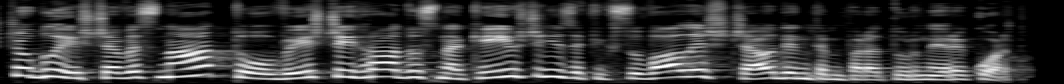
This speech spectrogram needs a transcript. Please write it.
Що ближче весна, то вищий градус на Київщині зафіксували ще один температурний рекорд.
